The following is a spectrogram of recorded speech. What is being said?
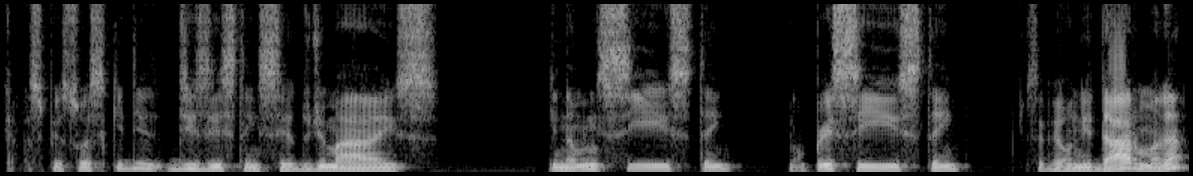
Aquelas pessoas que de desistem cedo demais, que não insistem, não persistem. Você vê a Unidarma, né?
